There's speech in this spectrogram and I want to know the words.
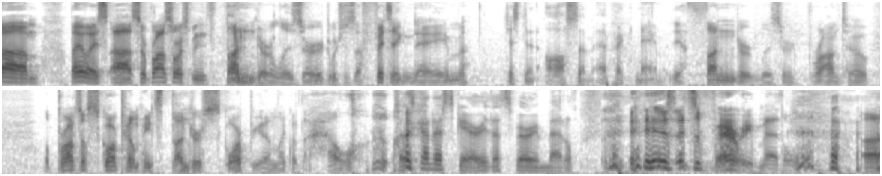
um, but anyways, uh, so Brontosaurus means thunder lizard, which is a fitting name. Just an awesome, epic name. Yeah, Thunder Lizard, Bronto. Well, Bronto Scorpion means Thunder Scorpion. I'm like, what the hell? That's kind of scary. That's very metal. it is. It's very metal. Uh,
